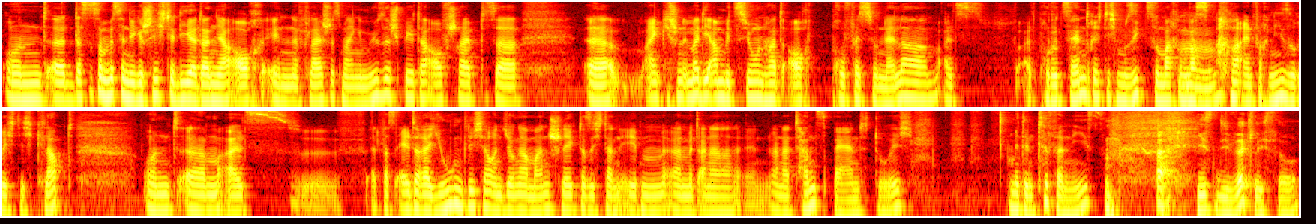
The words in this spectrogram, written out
Und äh, das ist so ein bisschen die Geschichte, die er dann ja auch in Fleisch ist mein Gemüse später aufschreibt, dass er äh, eigentlich schon immer die Ambition hat, auch professioneller als als Produzent richtig Musik zu machen, mhm. was aber einfach nie so richtig klappt. Und ähm, als äh, etwas älterer Jugendlicher und junger Mann schlägt er sich dann eben äh, mit einer, einer Tanzband durch. Mit den Tiffany's. Hießen die wirklich so?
